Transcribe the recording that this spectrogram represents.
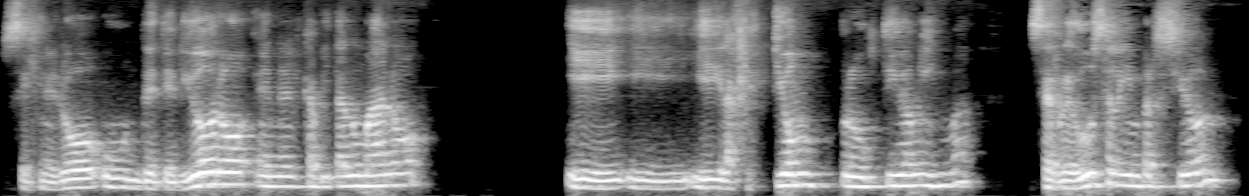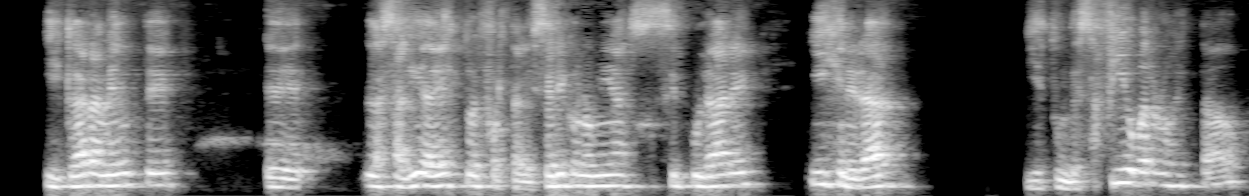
se generó un deterioro en el capital humano y, la gestión productiva misma, se reduce la inversión y claramente eh, la salida de esto es fortalecer economías circulares y generar, y esto es un desafío para los estados,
